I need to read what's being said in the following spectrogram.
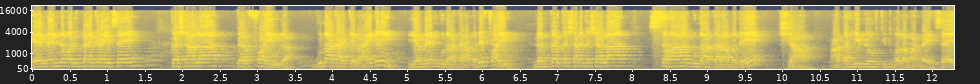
एम एन न मल्टिप्लाय करायचंय. कशाला? तर फाईव्ह ला. गुणाकार केला आहे का नाही? एम एन गुणाकारामध्ये फाईव्ह नंतर कशाला कशाला? सहा गुणाकारामध्ये चार. आता हे व्यवस्थित मला मांडायचं आहे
